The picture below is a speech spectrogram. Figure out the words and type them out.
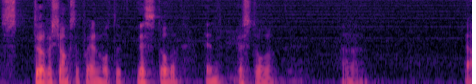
større sjanse på en måte vestover enn østover. Uh, ja.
